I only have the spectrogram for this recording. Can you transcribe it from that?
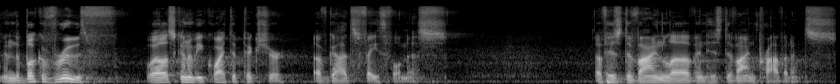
In the book of Ruth, well, it's going to be quite the picture of God's faithfulness of his divine love and his divine providence.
